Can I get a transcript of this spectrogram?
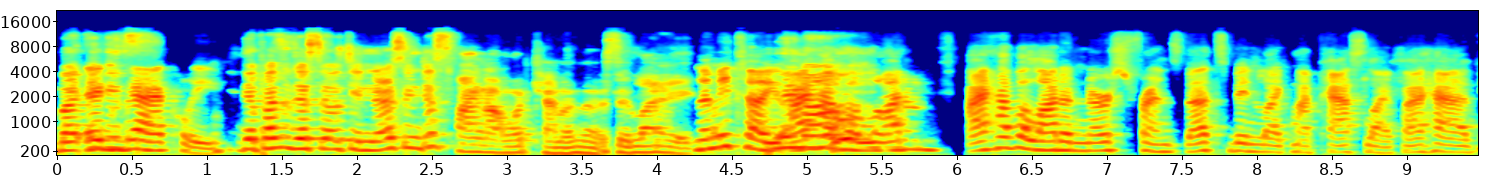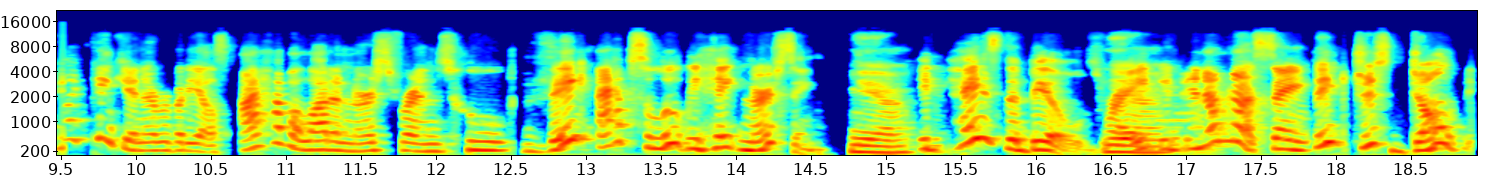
But exactly. the person just tells you nursing, just find out what kind of nursing. Like Let me tell you, You I have a lot of I have a lot of nurse friends. That's been like my past life. I have like Pinky and everybody else. I have a lot of nurse friends who they absolutely hate nursing. yeah, It pays the bills, right? Yeah. It- and I'm not saying they just don't.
